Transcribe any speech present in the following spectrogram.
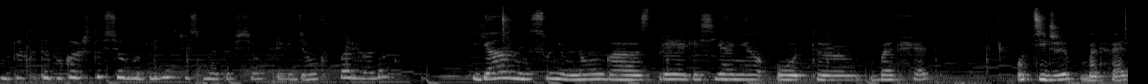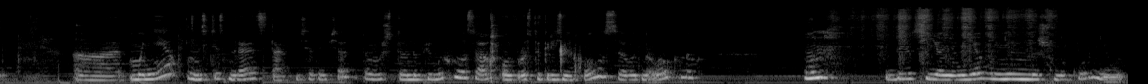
Вот так это пока что все выглядит. Сейчас мы это все приведем в порядок. Я нанесу немного спрея для сияния от э, Bad Head, от TG Bad Head. А, мне он, естественно, нравится так, 50 на 50, потому что на прямых волосах он просто грязнит волосы, а вот на локонах он дает сияние. Но я его не наношу на корни, вот.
